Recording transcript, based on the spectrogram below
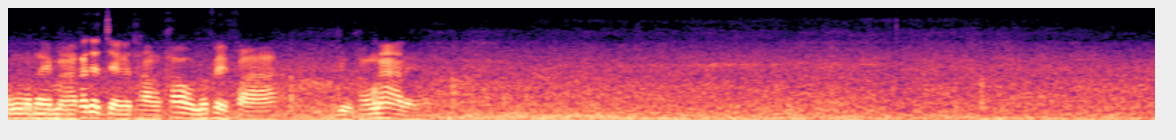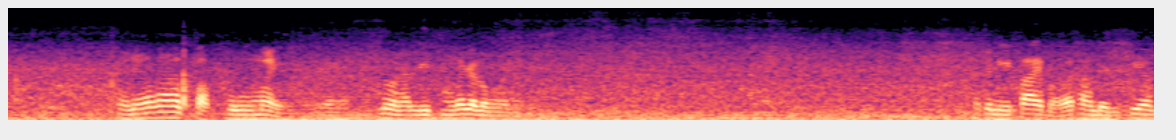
ลงบันไดมาก็จะเจอทางเข้ารถไฟฟ้าอยู่ข้างหน้าเลยครับตรงนี้ก็ปรับปรุงใหม่นะครับนู่นนะลิฟต์มันก็จะลงมาก็จะมีป้ายบอกว่าทางเดินเชื่อม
